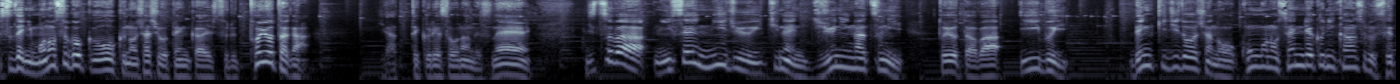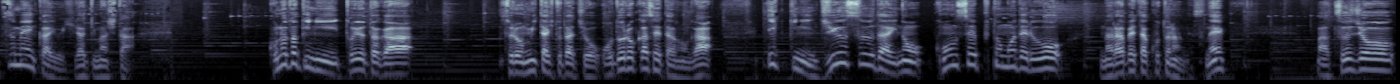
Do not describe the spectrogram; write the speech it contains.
すで、にものすごく多くの車種を展開するトヨタがやってくれそうなんですね実は2021年12月にトヨタは EV 電気自動車の今後の戦略に関する説明会を開きましたこの時にトヨタがそれを見た人たちを驚かせたのが一気に十数台のコンセプトモデルを並べたことなんですね。まあ、通常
